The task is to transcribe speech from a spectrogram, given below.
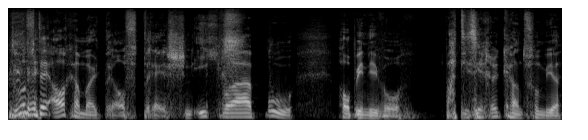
durfte auch einmal drauf dreschen. Ich war, buh, Hobbyniveau. War diese Rückhand von mir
